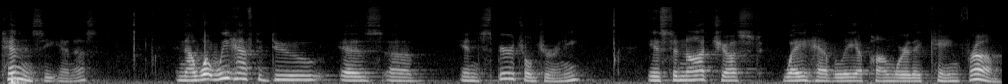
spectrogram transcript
tendency in us. Now, what we have to do as uh, in spiritual journey is to not just weigh heavily upon where they came from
